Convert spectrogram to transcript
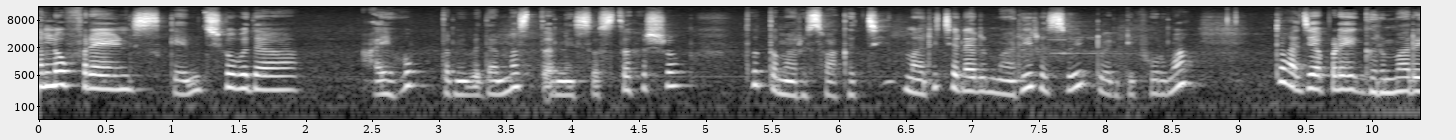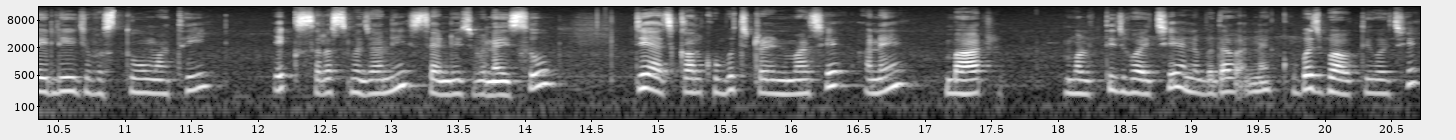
હલો ફ્રેન્ડ્સ કેમ છો બધા? આઈ હોપ તમે બધા મસ્ત અને સ્વસ્થ હશો. તો તમારું સ્વાગત છે મારી ચેનલ મારી રસોઈ ટ્વેન્ટી ફોરમાં. તો આજે આપણે ઘરમાં રહેલી જ વસ્તુઓમાંથી એક સરસ મજાની સેન્ડવિચ બનાવીશું, જે આજકાલ ખૂબ જ ટ્રેન્ડમાં છે અને બહાર મળતી જ હોય છે અને બધાને ખૂબ જ ભાવતી હોય છે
